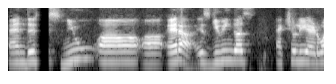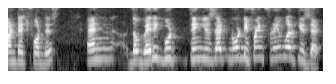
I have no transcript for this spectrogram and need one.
And this new uh, uh, era is giving us actually advantage for this. And the very good thing is that no defined framework is that.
